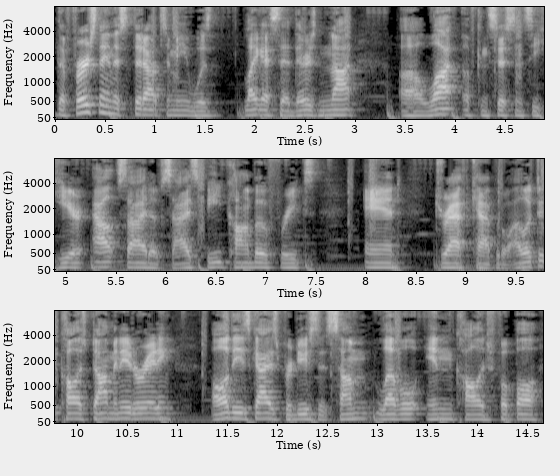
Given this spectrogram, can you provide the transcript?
the first thing that stood out to me was, like I said, there's not a lot of consistency here outside of size speed combo freaks and draft capital. I looked at college dominator rating. All these guys produced at some level in college football.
